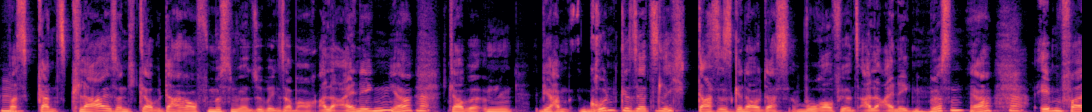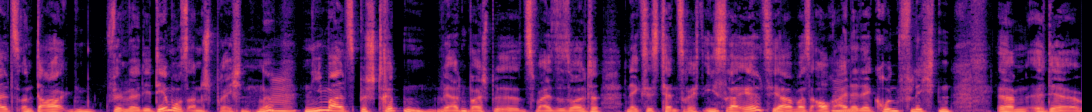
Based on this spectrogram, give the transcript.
hm. was ganz klar ist. Und ich glaube, darauf müssen wir uns übrigens aber auch alle einigen. Ja? ja. Ich glaube, ähm, wir haben grundgesetzlich, das ist genau das, worauf wir uns alle einigen müssen. Ja? Ebenfalls, und da, wenn wir die Demos ansprechen, ne? Hm. niemals bestritten, bestritten werden, beispielsweise sollte ein Existenzrecht Israels, ja, was auch mhm. eine der Grundpflichten ähm, der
